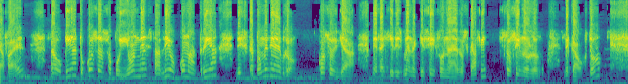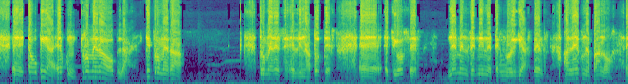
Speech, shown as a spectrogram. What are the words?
Ραφαέλ, τα οποία το κόστος απογειώνεται στα 2,3 δισεκατομμύρια ευρώ. Κόστος για μεταχειρισμένα και σύγχρονα αεροσκάφη, στο σύνολο 18, ε, τα οποία έχουν τρομερά όπλα και τρομερά τρομερές ε, δυνατότητες ε, έτσι ώστε ναι μεν δεν είναι τεχνολογία stealth αλλά έχουν πάνω ε,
